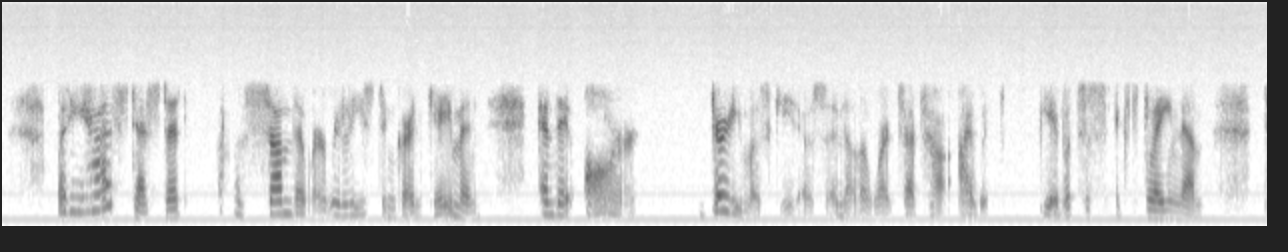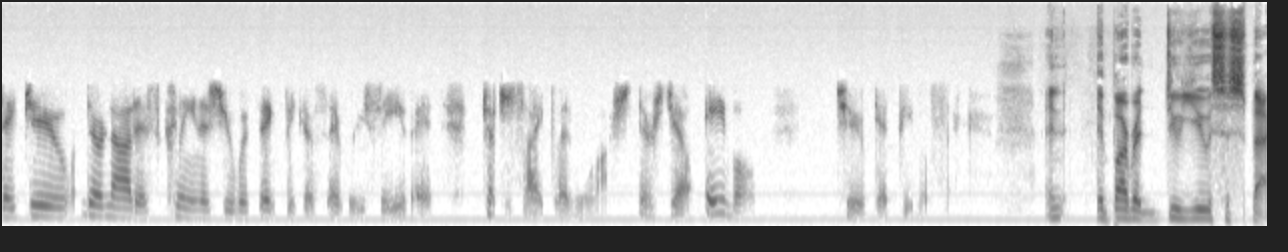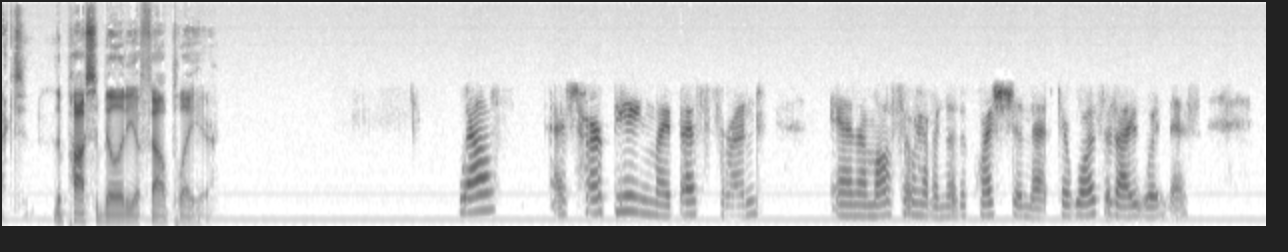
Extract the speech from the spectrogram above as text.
But he has tested some that were released in Grand Cayman, and they are dirty mosquitoes. In other words, that's how I would be able to explain them. They do, they're not as clean as you would think because they receive a tetracycline wash. They're still able to get people sick. And uh, Barbara, do you suspect the possibility of foul play here? Well, as Harp being my best friend, and I'm also have another question that there was an eyewitness,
